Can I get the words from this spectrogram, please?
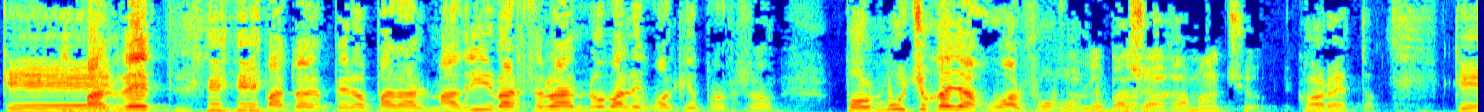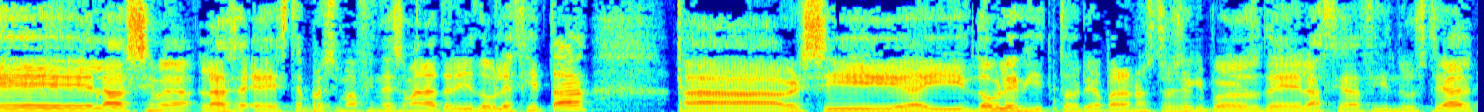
Que- Y para el Betis, y para todo, pero para el Madrid y Barcelona no vale cualquier profesor, por mucho que haya jugado al fútbol. le pasó a Camacho. Correcto. Que la- este próximo fin de semana tenéis doble cita. A ver si hay doble victoria para nuestros equipos de la ciudad industrial.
